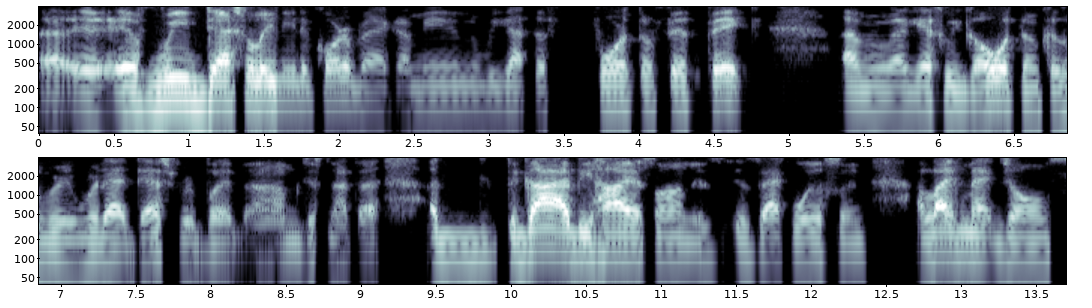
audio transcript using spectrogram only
uh, if we desperately need a quarterback. I mean, we got the fourth or fifth pick. I mean, I guess we go with them because we're we're that desperate. But I'm um, just not that. Uh, the guy I'd be highest on is, is Zach Wilson. I like Mac Jones.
